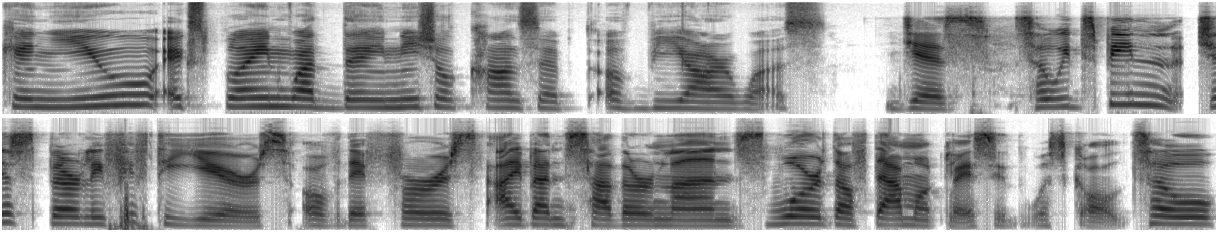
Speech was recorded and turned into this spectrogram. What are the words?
Can you explain what the initial concept of VR was? Yes. So it's been just barely 50 years of the first Ivan Sutherland's Sword of Damocles, it was called. So,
